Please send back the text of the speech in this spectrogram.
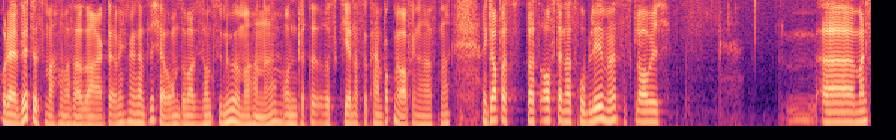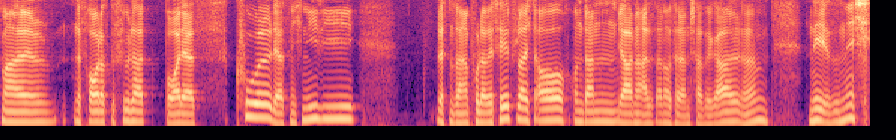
Oder er wird es machen, was er sagt. Da bin ich mir ganz sicher. Warum soll man sich sonst die Mühe machen, ne? Und riskieren, dass du keinen Bock mehr auf ihn hast, ne? Ich glaube, was, was oft dann das Problem ist, ist, glaube ich, äh, manchmal eine Frau das Gefühl hat, boah, der ist cool, der ist nicht needy, lässt in seiner Polarität vielleicht auch und dann, ja, na, alles andere ist ja dann scheißegal, ne? Nee, ist es nicht.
